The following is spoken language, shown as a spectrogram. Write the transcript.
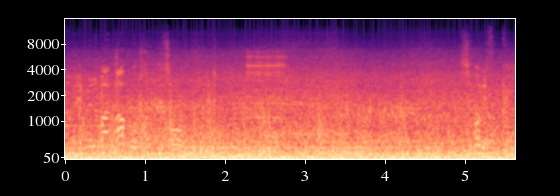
Aber ich will mal ein Abo besorgen. Ist auch nicht verkehrt.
